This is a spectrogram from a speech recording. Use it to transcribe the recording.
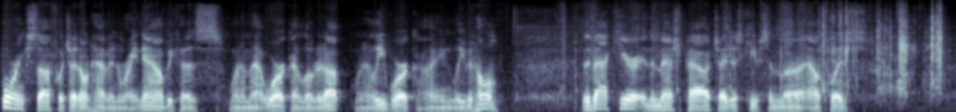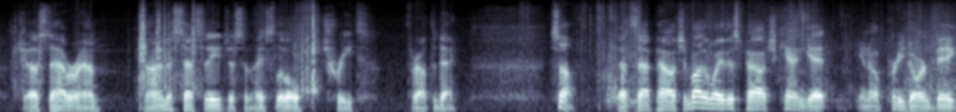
Boring stuff, which I don't have in right now, because when I'm at work, I load it up. When I leave work, I leave it home. In the back here, in the mesh pouch, I just keep some uh, Altoids just to have around. Not a necessity, just a nice little treat throughout the day. So, that's that pouch. And by the way, this pouch can get, you know, pretty darn big.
